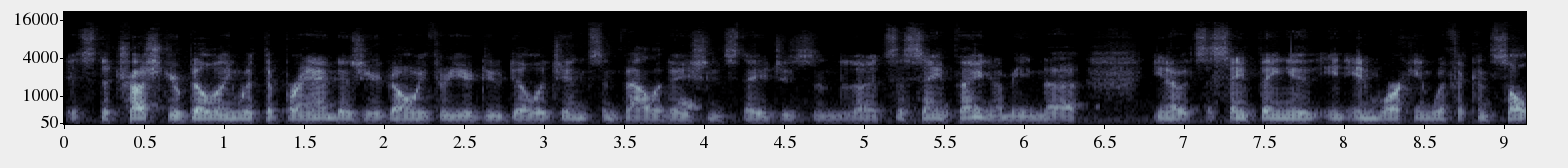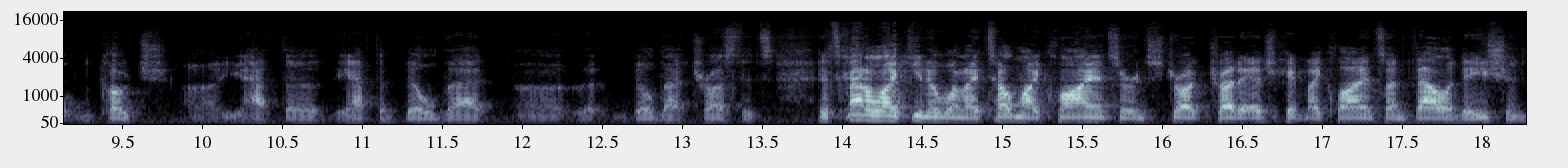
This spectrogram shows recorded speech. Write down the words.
it's the trust you're building with the brand as you're going through your due diligence and validation stages, and uh, it's the same thing. I mean, uh, you know, it's the same thing in, in, in working with a consultant coach. Uh, you have to you have to build that uh, build that trust. It's it's kind of like you know when I tell my clients or instruct try to educate my clients on validation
